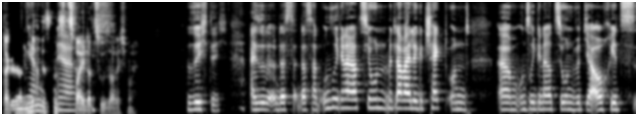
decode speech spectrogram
da gehören ja, mindestens ja, zwei dazu, sage ich mal. Richtig. Also das, das hat unsere Generation mittlerweile gecheckt und ähm, unsere Generation wird ja auch jetzt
